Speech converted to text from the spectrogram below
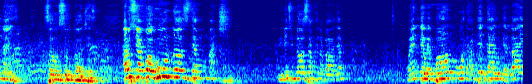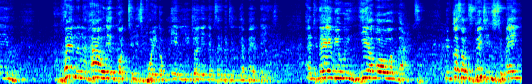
nice. So so gorgeous. Here for who knows them much. We need to know something about them. When they were born, what have they done with their life? When and how they got to this point of me and you joining them celebrating their birthdays. And today we will hear all that. We've got some speeches to make.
